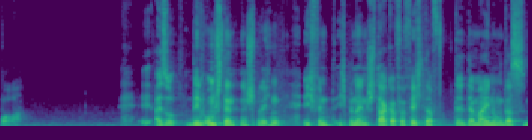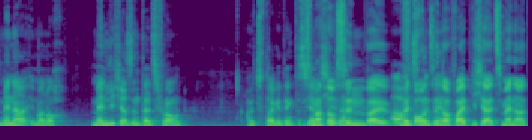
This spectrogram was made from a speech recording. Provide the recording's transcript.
Boah. Also den Umständen entsprechend ich finde, ich bin ein starker Verfechter der, der, Meinung, dass Männer immer noch männlicher sind als Frauen. Heutzutage denkt das, das ja macht auch jeder. Sinn, weil ah, Frauen sind ja. auch weiblicher als Männer.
